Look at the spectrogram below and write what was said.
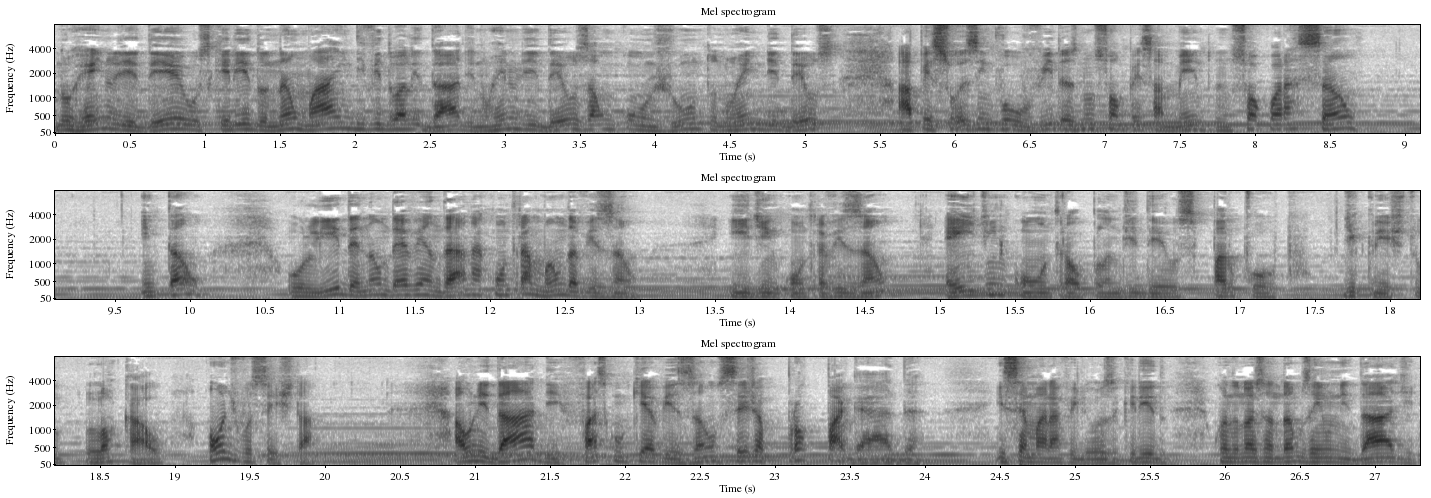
No reino de Deus, querido, não há individualidade. No reino de Deus há um conjunto. No reino de Deus há pessoas envolvidas num só pensamento, num só coração. Então, o líder não deve andar na contramão da visão. Ir de encontro à visão é ir de encontro ao plano de Deus para o corpo de Cristo local, onde você está. A unidade faz com que a visão seja propagada. Isso é maravilhoso, querido. Quando nós andamos em unidade,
